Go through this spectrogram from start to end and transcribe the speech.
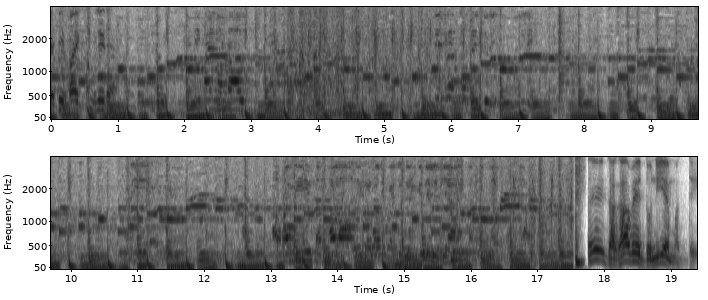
Eighty असे जगावे दुनियेमध्ये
